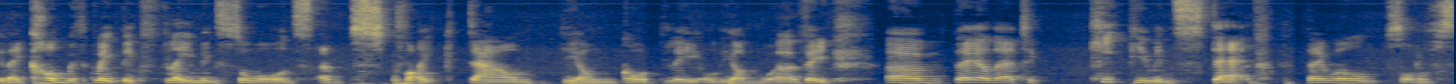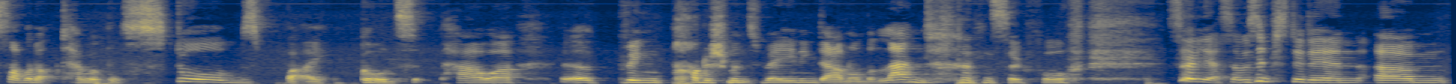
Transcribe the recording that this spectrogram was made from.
They come with great big flaming swords and strike down the ungodly or the unworthy. Um, they are there to keep you in step. They will sort of summon up terrible storms by God's power, uh, bring punishments raining down on the land, and so forth. So, yes, I was interested in um,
